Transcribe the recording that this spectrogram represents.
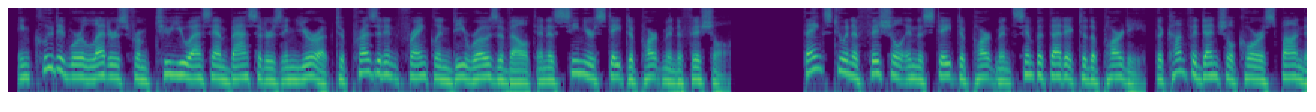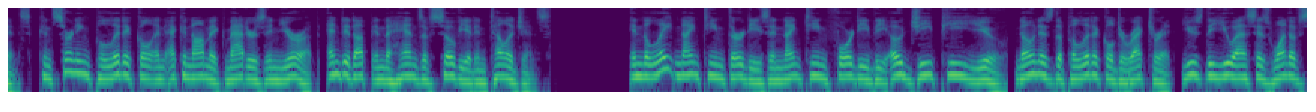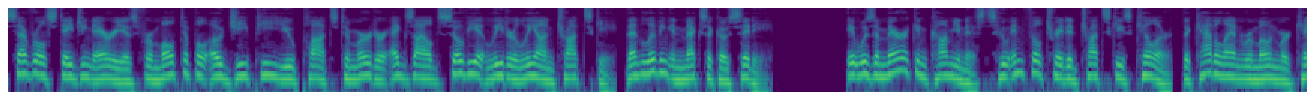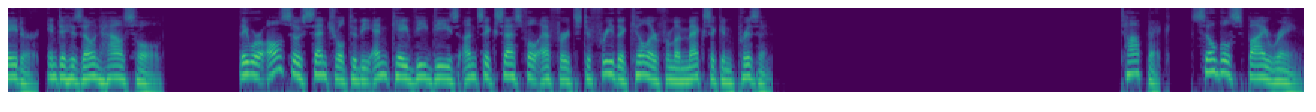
Included were letters from two U.S. ambassadors in Europe to President Franklin D. Roosevelt and a senior State Department official. Thanks to an official in the State Department sympathetic to the party, the confidential correspondence, concerning political and economic matters in Europe, ended up in the hands of Soviet intelligence. In the late 1930s and 1940 the OGPU, known as the Political Directorate, used the U.S. as one of several staging areas for multiple OGPU plots to murder exiled Soviet leader Leon Trotsky, then living in Mexico City. It was American communists who infiltrated Trotsky's killer, the Catalan Ramon Mercader, into his own household. They were also central to the NKVD's unsuccessful efforts to free the killer from a Mexican prison. Soble spy ring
